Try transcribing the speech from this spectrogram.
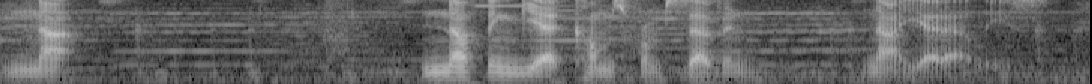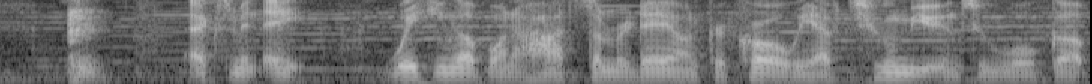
Not. Nothing yet comes from 7. Not yet, at least. X Men 8. Waking up on a hot summer day on Krakoa, we have two mutants who woke up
